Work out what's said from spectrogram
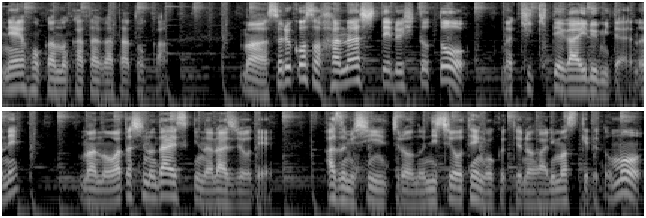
ね。他の方々とか。まあそれこそ話してる人と、まあ、聞き手がいるみたいなね、まあ、あの私の大好きなラジオで。安住紳一郎の日曜天国っていうのがありますけれども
